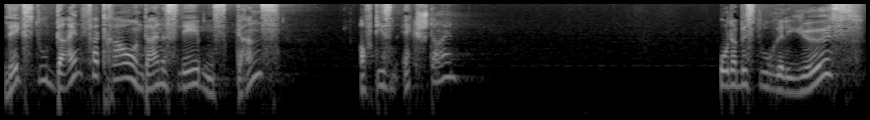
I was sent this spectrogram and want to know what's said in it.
Legst du dein Vertrauen deines Lebens ganz auf diesen Eckstein? Oder bist du religiös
